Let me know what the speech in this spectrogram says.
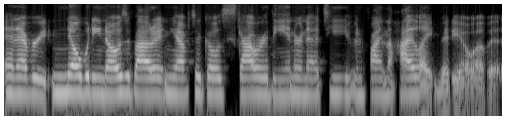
and every nobody knows about it and you have to go scour the internet to even find the highlight video of it.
